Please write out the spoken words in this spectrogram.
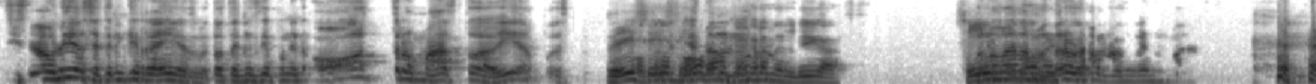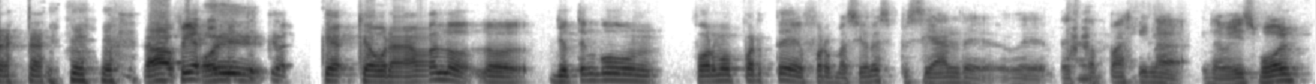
si se va Urias, se tienen que Reyes, güey, entonces tienes que poner otro más todavía, pues. Sí, sí, sí. No, no, en liga. Sí, no lo van a mandar a la no, fíjate que, que, que, ahora lo, lo, yo tengo un, formo parte de formación especial de, de, de esta página de béisbol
